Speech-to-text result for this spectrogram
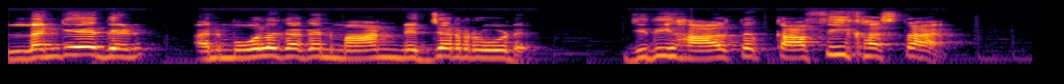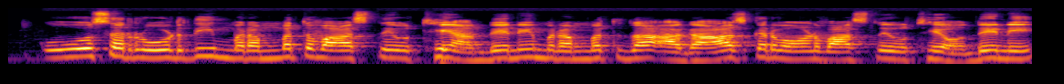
ਲੰਗੇ ਦਿਨ ਅਨਮੋਲ ਗਗਨ ਮਾਨ ਨਿੱਜਰ ਰੋਡ, ਜਿਹਦੀ ਹਾਲਤ ਕਾਫੀ ਖਸਤਾ ਹੈ, ਉਸ ਰੋਡ ਦੀ ਮੁਰੰਮਤ ਵਾਸਤੇ ਉੱਥੇ ਆਉਂਦੇ ਨੇ। ਮੁਰੰਮਤ ਦਾ ਆਗਾਜ਼ ਕਰਵਾਉਣ ਵਾਸਤੇ ਉੱਥੇ ਆਉਂਦੇ ਨੇ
